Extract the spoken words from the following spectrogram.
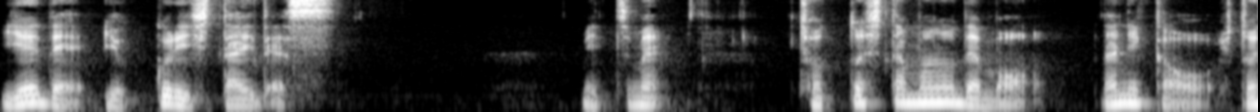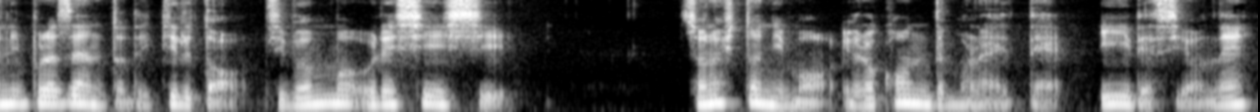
家でゆっくりしたいです。三つ目、ちょっとしたものでも何かを人にプレゼントできると自分も嬉しいし、その人にも喜んでもらえていいですよね。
